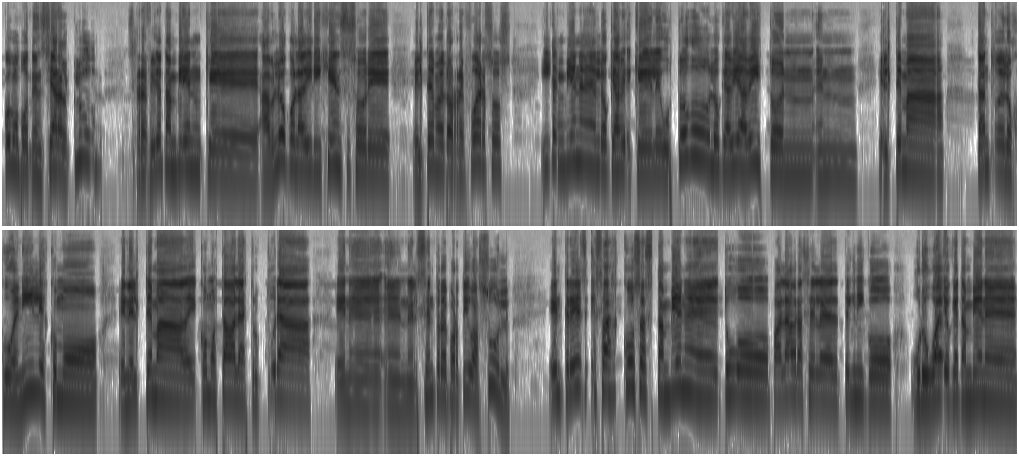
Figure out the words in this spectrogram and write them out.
cómo potenciar al club. Se refirió también que habló con la dirigencia sobre el tema de los refuerzos y también lo que, que, le gustó lo que había visto en el tema tanto de los juveniles como en el tema de cómo estaba la estructura en, eh, el Centro Deportivo Azul. Entre esas cosas también eh, tuvo palabras el eh, técnico uruguayo que también eh,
